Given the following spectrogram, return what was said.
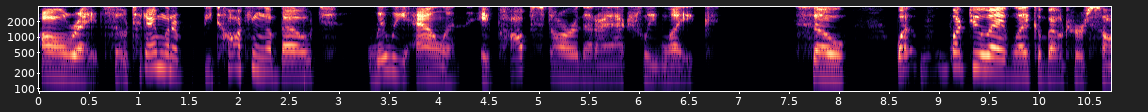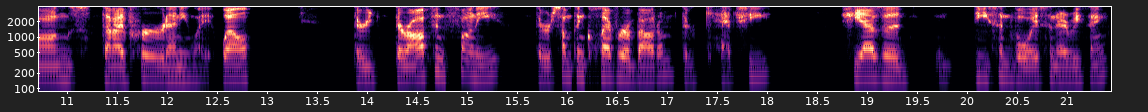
All right, so today I'm going to be talking about Lily Allen, a pop star that I actually like. So, what what do I like about her songs that I've heard anyway? Well, they're they're often funny. There's something clever about them. They're catchy. She has a decent voice and everything.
